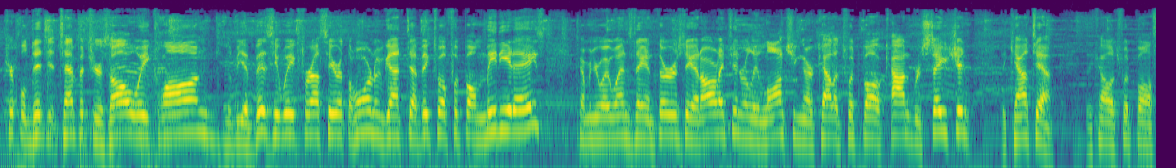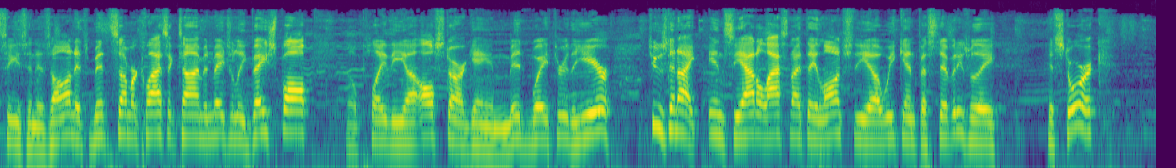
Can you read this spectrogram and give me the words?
Triple-digit temperatures all week long. It'll be a busy week for us here at the Horn. We've got uh, Big 12 football media days coming your way Wednesday and Thursday at Arlington. Really launching our college football conversation. The countdown the college football season is on. It's midsummer classic time in Major League Baseball. They'll play the uh, All-Star game midway through the year. Tuesday night in Seattle. Last night they launched the uh, weekend festivities with a historic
